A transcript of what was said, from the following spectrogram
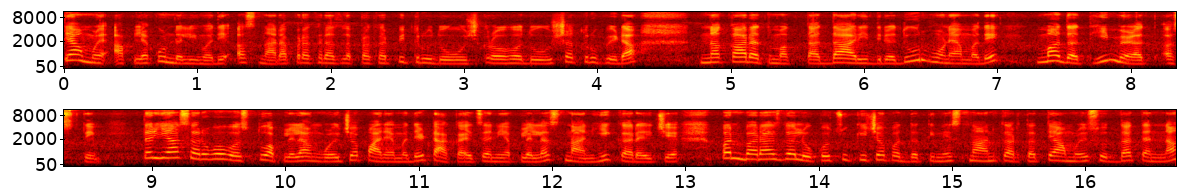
त्यामुळे आपल्या कुंडलीमध्ये असणारा प्रखरातला प्रखर पितृदोष ग्रहदोष शत्रुपीडा नकारात्मकता दारिद्र्य दूर होण्यामध्ये मदतही मिळत असते. तर या सर्व वस्तू आपल्याला आंघोळीच्या पाण्यामध्ये टाकायचं आणि आपल्याला स्नानही करायचे आहे. पण बऱ्याचदा लोक चुकीच्या पद्धतीने स्नान करतात. त्यामुळे सुद्धा त्यांना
